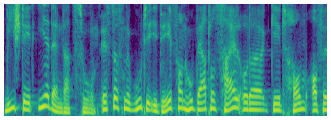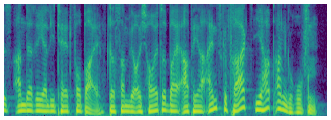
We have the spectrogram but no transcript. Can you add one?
Wie steht ihr denn dazu? Ist das eine gute Idee von Hubertus Heil oder geht Homeoffice an der Realität vorbei? Das haben wir euch heute bei APA 1 gefragt. Ihr habt angerufen.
